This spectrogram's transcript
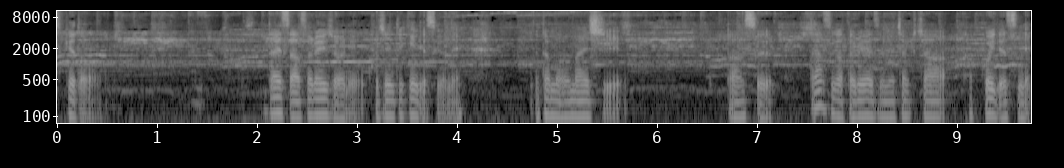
すけどダイスはそれ以上に個人的にですよね。歌もうまいしダンスダンスがとりあえずめちゃくちゃかっこいいですね。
